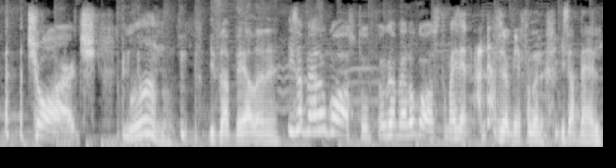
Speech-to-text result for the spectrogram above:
George. Mano. Isabela, né? Isabela eu gosto. Isabela eu gosto. Mas é nada a ver alguém falando Isabelle.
